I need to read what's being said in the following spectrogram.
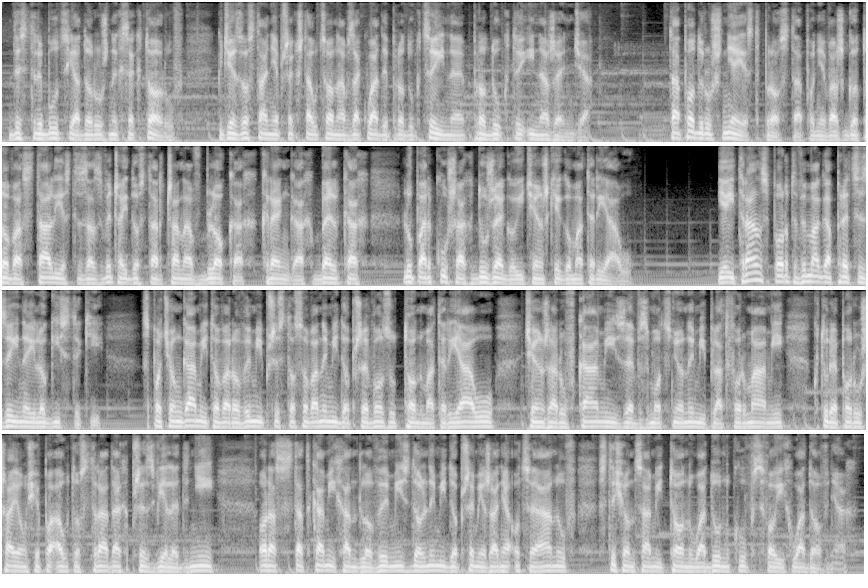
Dystrybucja do różnych sektorów, gdzie zostanie przekształcona w zakłady produkcyjne, produkty i narzędzia. Ta podróż nie jest prosta, ponieważ gotowa stal jest zazwyczaj dostarczana w blokach, kręgach, belkach lub arkuszach dużego i ciężkiego materiału. Jej transport wymaga precyzyjnej logistyki, z pociągami towarowymi przystosowanymi do przewozu ton materiału, ciężarówkami ze wzmocnionymi platformami, które poruszają się po autostradach przez wiele dni, oraz statkami handlowymi zdolnymi do przemierzania oceanów z tysiącami ton ładunków w swoich ładowniach.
